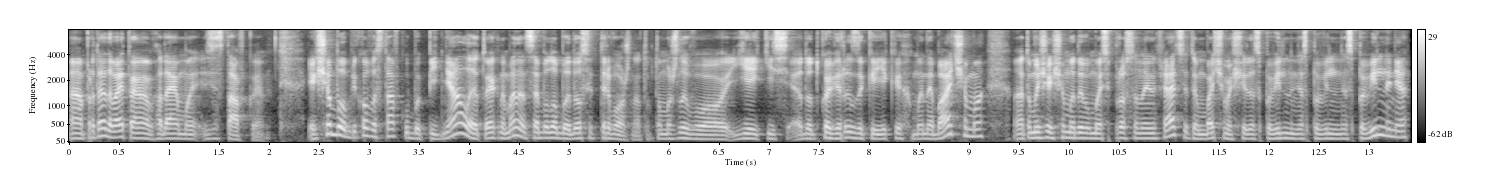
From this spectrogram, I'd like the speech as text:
Проте давайте вгадаємо зі ставкою. Якщо б облікову ставку би підняли, то як на мене, це було б досить тривожно. Тобто, можливо, є якісь додаткові ризики, яких ми не бачимо. Тому що якщо ми дивимося просто на інфляцію, то ми бачимо, що йде сповільнення сповільнення, сповільнення, сповільнення.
